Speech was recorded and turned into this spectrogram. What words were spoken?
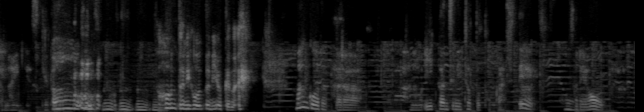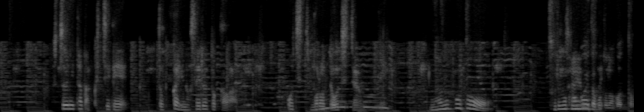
くないんですけど、本当に本当によくない。マンゴーだったらあのいい感じにちょっと溶かして、それを普通にただ口でどっかに乗せるとかは落ちポロって落ちちゃうのでなるほど。それは考えたことなかった。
